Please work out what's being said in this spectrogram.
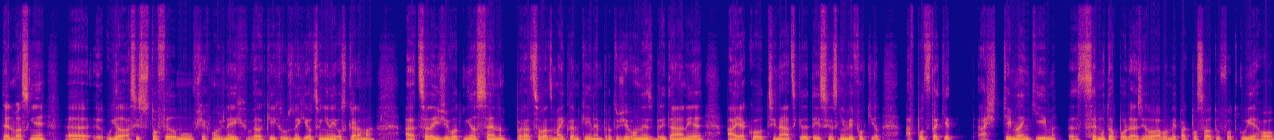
ten vlastně uh, udělal asi 100 filmů, všech možných velkých, různých i oceněných Oscarama a celý život měl sen pracovat s Michaelem Kanem, protože on je z Británie a jako 13-letý se s ním vyfotil. A v podstatě až tímhle tím eh, se mu to podařilo a on mi pak poslal tu fotku jeho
